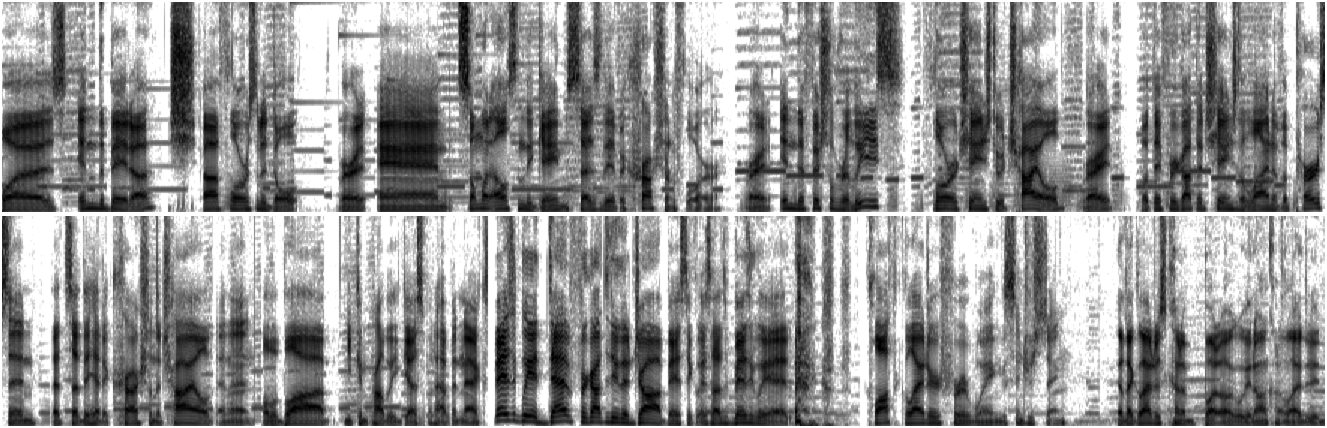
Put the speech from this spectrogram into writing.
was in the beta, uh, Flora's an adult, right? And someone else in the game says they have a crush on Flora, right? In the official release, Flora changed to a child, right? But they forgot to change the line of the person that said they had a crush on the child, and then blah blah blah. You can probably guess what happened next. Basically, a dev forgot to do their job, basically. So that's basically it. Cloth glider for wings. Interesting. Yeah, that glider's kind of butt ugly, not gonna lie, dude.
